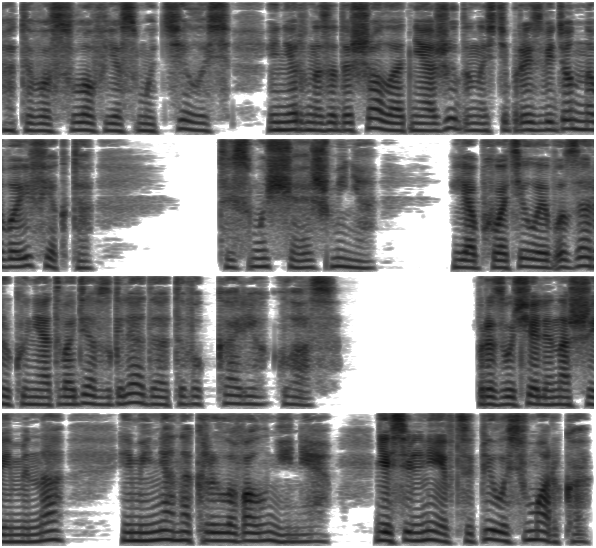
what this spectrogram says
От его слов я смутилась и нервно задышала от неожиданности произведенного эффекта. «Ты смущаешь меня». Я обхватила его за руку, не отводя взгляда от его карих глаз. Прозвучали наши имена, и меня накрыло волнение. Я сильнее вцепилась в Марка.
